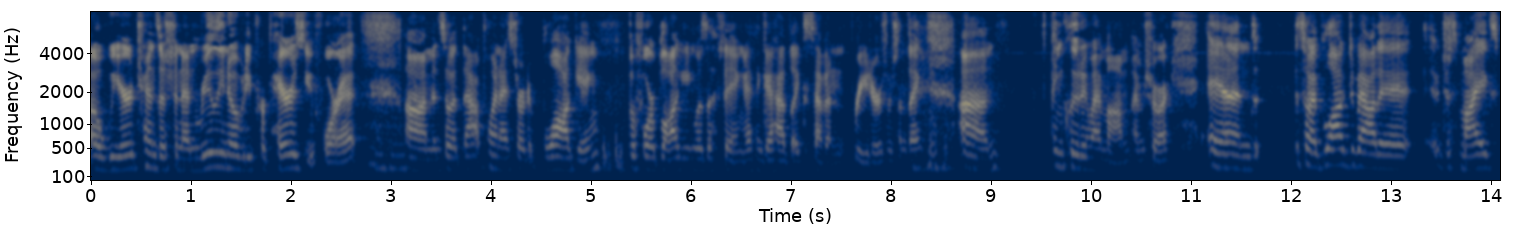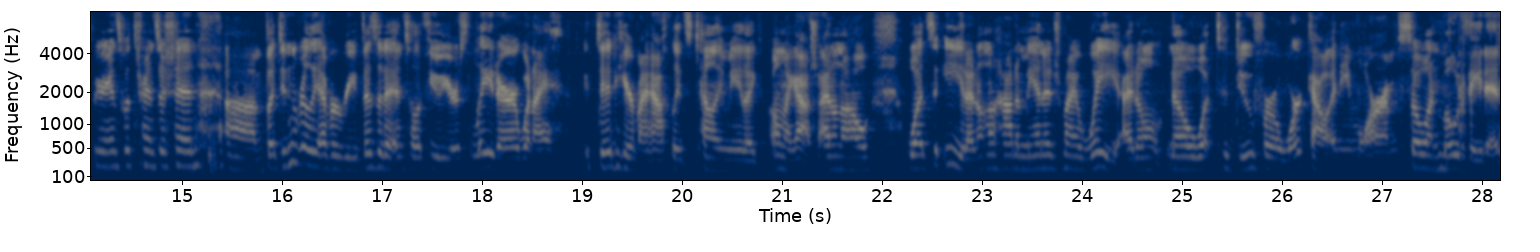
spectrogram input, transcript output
a weird transition and really nobody prepares you for it. Mm-hmm. um, and so at that point i started blogging. Before blogging was a thing i think i had like seven readers or something um, including my mom i'm sure. And so I blogged about it, just my experience with transition, um, but didn't really ever revisit it until a few years later when I did hear my athletes telling me like oh my gosh i don't know what to eat. I don't know how to manage my weight. I don't know what to do for a workout anymore. I'm so unmotivated.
